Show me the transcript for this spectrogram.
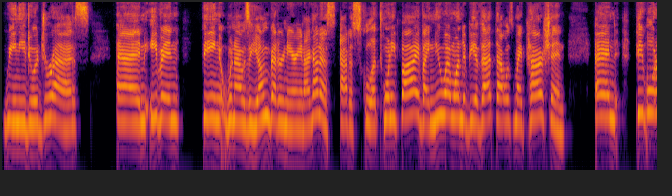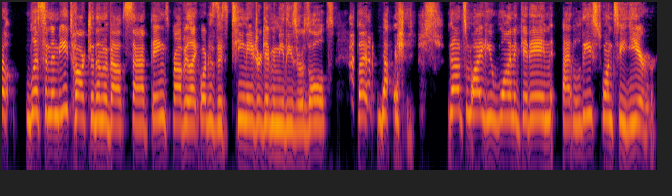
we need to address. And even being when I was a young veterinarian, I got us out of school at 25. I knew I wanted to be a vet. That was my passion. And people would listen to me talk to them about sad things, probably like, what is this teenager giving me these results? But that, that's why you want to get in at least once a year.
